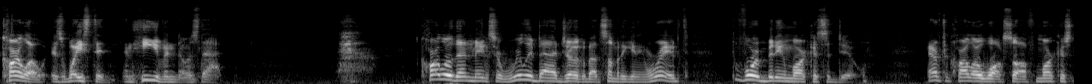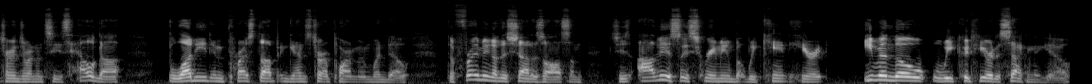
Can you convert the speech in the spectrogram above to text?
Carlo is wasted, and he even knows that. Carlo then makes a really bad joke about somebody getting raped before bidding Marcus adieu. After Carlo walks off, Marcus turns around and sees Helga bloodied and pressed up against her apartment window. The framing of the shot is awesome. She's obviously screaming, but we can't hear it, even though we could hear it a second ago.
